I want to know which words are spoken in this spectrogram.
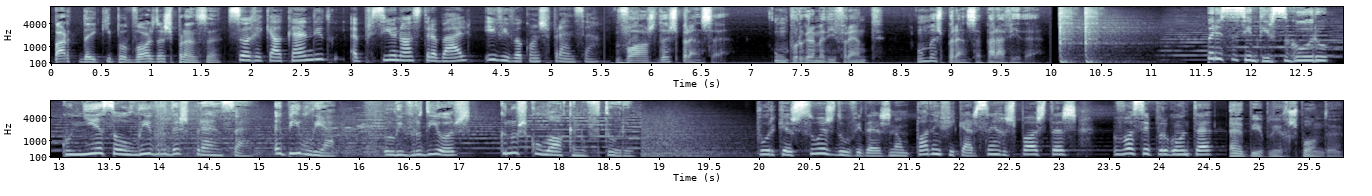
parte da equipa Voz da Esperança. Sou Raquel Cândido, aprecio o nosso trabalho e viva com esperança. Voz da Esperança. Um programa diferente, uma esperança para a vida. Para se sentir seguro, conheça o Livro da Esperança, a Bíblia. Livro de hoje que nos coloca no futuro. Porque as suas dúvidas não podem ficar sem respostas, você pergunta. A Bíblia responde.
